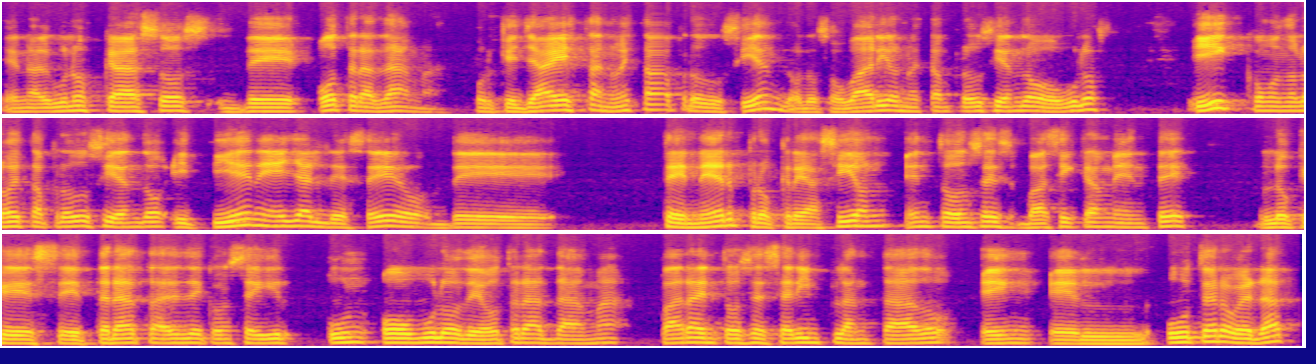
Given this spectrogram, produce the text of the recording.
en algunos casos de otra dama, porque ya esta no está produciendo, los ovarios no están produciendo óvulos, y como no los está produciendo y tiene ella el deseo de tener procreación, entonces básicamente lo que se trata es de conseguir un óvulo de otra dama para entonces ser implantado en el útero, ¿verdad?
